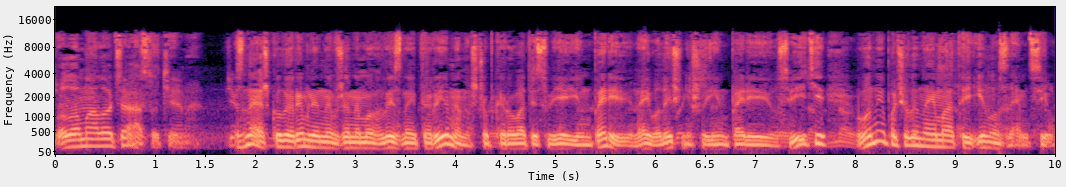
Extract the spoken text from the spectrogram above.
Було мало часу, Тіме. Знаєш, коли римляни вже не могли знайти римлян, щоб керувати своєю імперією, найвеличнішою імперією у світі, вони почали наймати іноземців.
